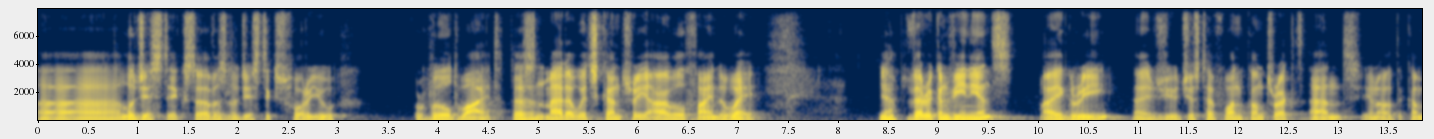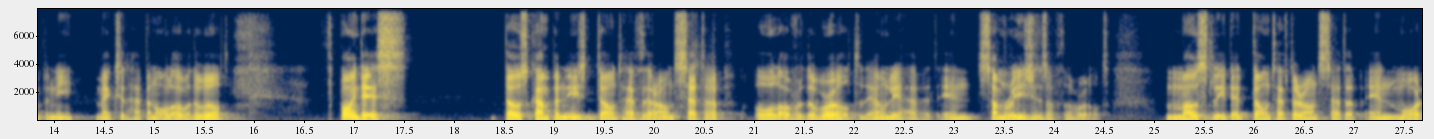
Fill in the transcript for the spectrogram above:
uh, logistics, service logistics for you worldwide. Doesn't matter which country, I will find a way. Yeah, very convenient. I agree. Uh, you just have one contract, and you know the company makes it happen all over the world. The point is, those companies don't have their own setup all over the world. They only have it in some regions of the world. Mostly, they don't have their own setup in more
